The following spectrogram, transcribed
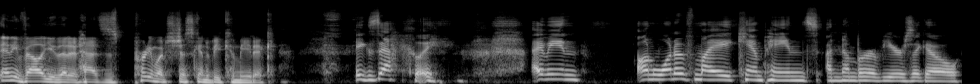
any value that it has is pretty much just going to be comedic. Exactly. I mean, on one of my campaigns a number of years ago,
